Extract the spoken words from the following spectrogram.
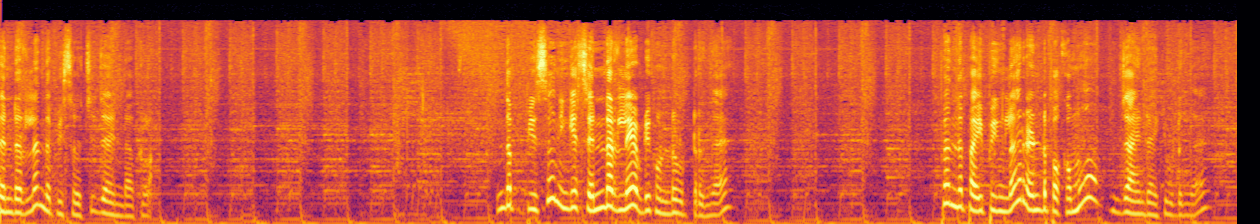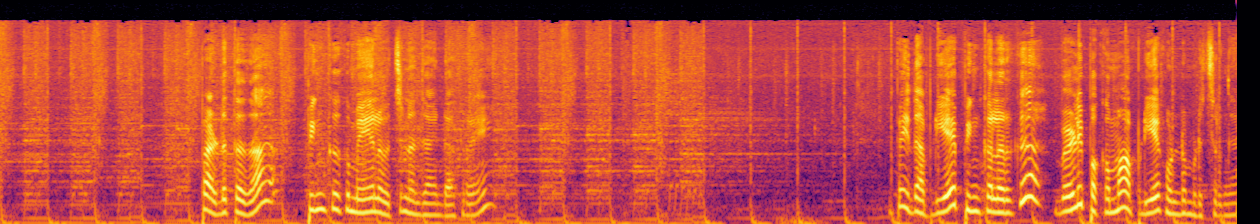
சென்டரில் இந்த பீஸை வச்சு ஜாயிண்ட் ஆக்கலாம். இந்த பீஸை நீங்கள் சென்டர்லேயே அப்படி கொண்டு விட்டுருங்க. இப்போ இந்த பைப்பிங்கில் ரெண்டு பக்கமும் ஜாயிண்ட் ஆக்கி விடுங்க. இப்போ அடுத்ததாக பிங்க்குக்கு மேலே வச்சு நான் ஜாயிண்ட் ஆக்குறேன். இப்போ இது அப்படியே பிங்க் கலருக்கு வெளிப்பக்கமாக அப்படியே கொண்டு முடிச்சிருங்க.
